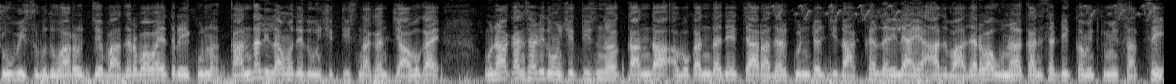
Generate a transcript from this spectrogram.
चोवीस. बुधवार रोजचे बाजारभाव आहे तर एकूण कांदा लिलामध्ये दोनशे तीस नागांची आवक आहे. उन्हाळकांसाठी दोनशे तीस नग कांदा अवकांदाजे चार हजार क्विंटलची दाखल झालेली आहे. आज बाजारभाव उन्हाळकांसाठी कमीत कमी सातशे.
